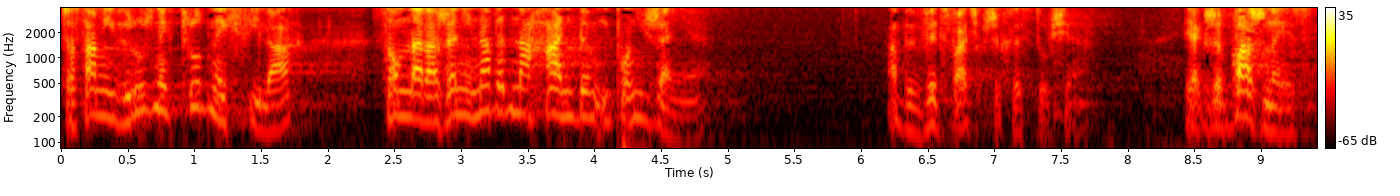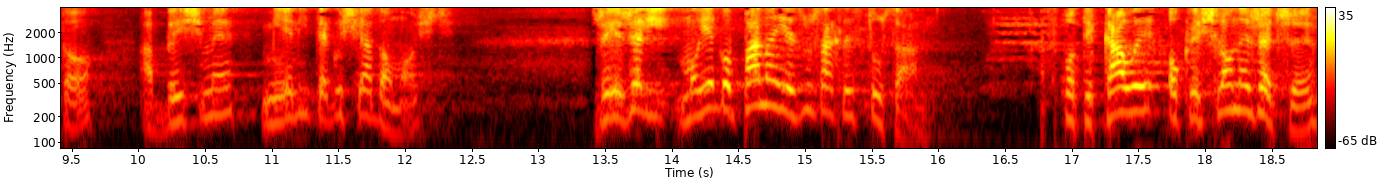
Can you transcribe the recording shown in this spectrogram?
czasami w różnych trudnych chwilach są narażeni nawet na hańbę i poniżenie, aby wytrwać przy Chrystusie. Jakże ważne jest to, abyśmy mieli tego świadomość, że jeżeli mojego Pana Jezusa Chrystusa spotykały określone rzeczy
